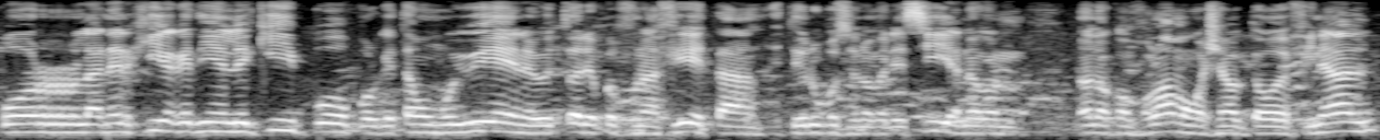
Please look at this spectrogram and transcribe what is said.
Por la energía que tiene el equipo, porque estamos muy bien, el vestuario después fue una fiesta, este grupo se lo merecía, no, no nos conformamos con llegar a octavo de final.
